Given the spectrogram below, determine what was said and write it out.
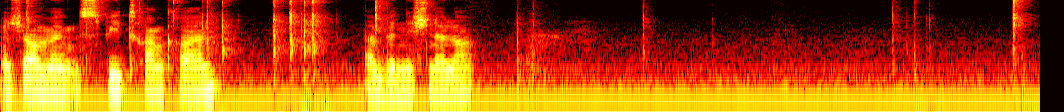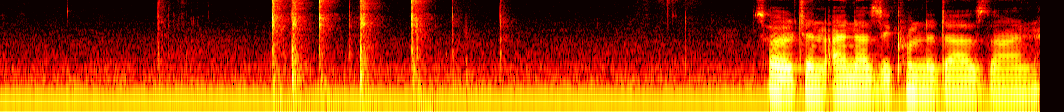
Ich hau mir einen Speedtrank rein. Dann bin ich schneller. Sollte in einer Sekunde da sein.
